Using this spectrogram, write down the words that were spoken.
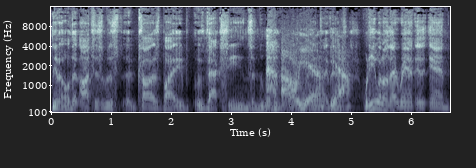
you know, that autism is caused by vaccines and. Oh yeah, yeah. When he went on that rant, and, and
